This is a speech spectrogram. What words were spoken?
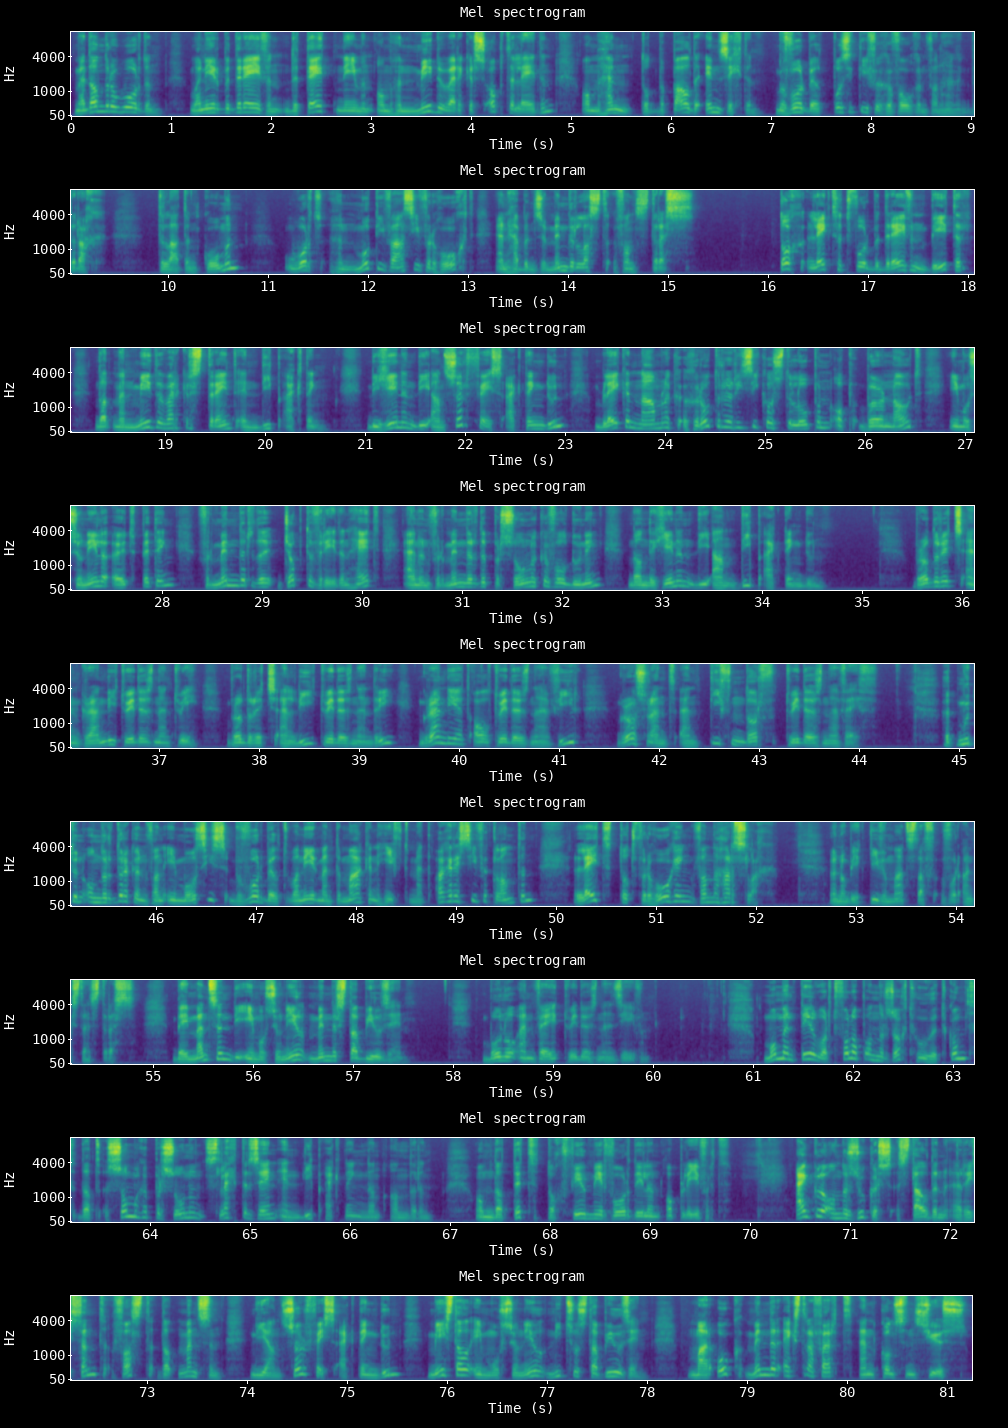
Met andere woorden, wanneer bedrijven de tijd nemen om hun medewerkers op te leiden, om hen tot bepaalde inzichten, bijvoorbeeld positieve gevolgen van hun gedrag, te laten komen, wordt hun motivatie verhoogd en hebben ze minder last van stress. Toch lijkt het voor bedrijven beter dat men medewerkers traint in deep acting. Diegenen die aan surface acting doen, blijken namelijk grotere risico's te lopen op burn-out, emotionele uitputting, verminderde jobtevredenheid en een verminderde persoonlijke voldoening dan degenen die aan deep acting doen. Broderidge en Grandy 2002, Broderidge en Lee 2003, Grandy et al 2004, Grossrand en Tiefendorf 2005. Het moeten onderdrukken van emoties, bijvoorbeeld wanneer men te maken heeft met agressieve klanten, leidt tot verhoging van de hartslag. Een objectieve maatstaf voor angst en stress. Bij mensen die emotioneel minder stabiel zijn. Bono en Vij 2007. Momenteel wordt volop onderzocht hoe het komt dat sommige personen slechter zijn in deep acting dan anderen, omdat dit toch veel meer voordelen oplevert. Enkele onderzoekers stelden recent vast dat mensen die aan surface acting doen, meestal emotioneel niet zo stabiel zijn, maar ook minder extravert en conscientieus.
